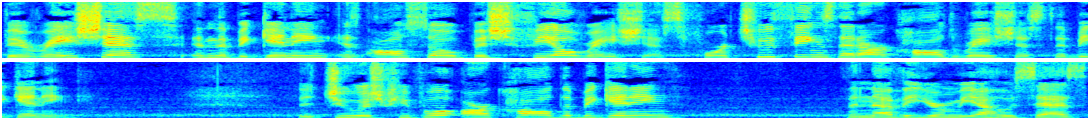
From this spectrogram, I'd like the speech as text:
Bereshis in the beginning is also Bishvil Rashis, for two things that are called Rashis, the beginning. The Jewish people are called the beginning. The Navi Yirmiyahu says,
